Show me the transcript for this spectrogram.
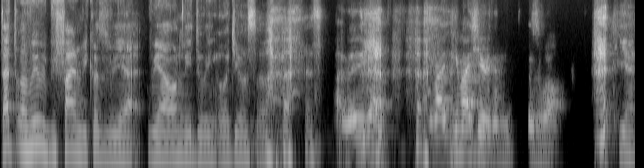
That we will be fine because we are we are only doing audio. So uh, there you go. You might you might hear them as well. yeah.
